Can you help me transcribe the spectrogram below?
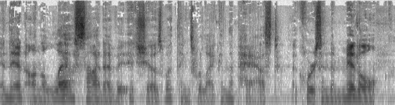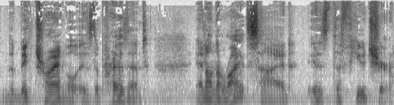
and then on the left side of it, it shows what things were like in the past. Of course, in the middle, the big triangle is the present. And on the right side is the future.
